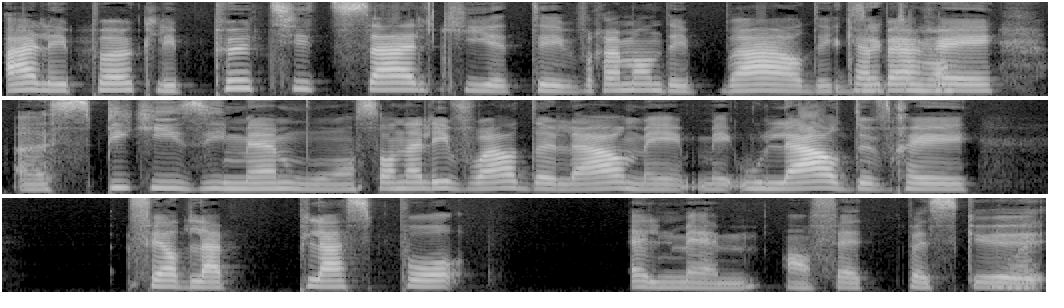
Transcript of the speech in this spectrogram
à l'époque, les petites salles qui étaient vraiment des bars, des cabarets, speakeasy même, où on s'en allait voir de l'art, mais, mais où l'art devrait faire de la place pour elle-même, en fait, parce que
